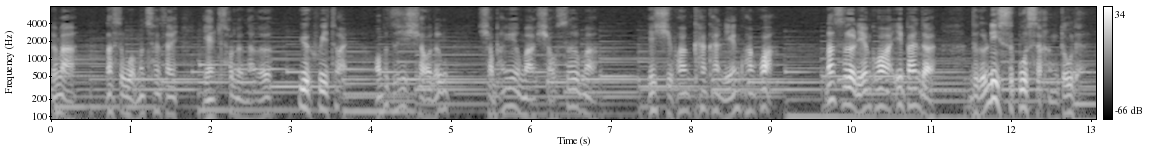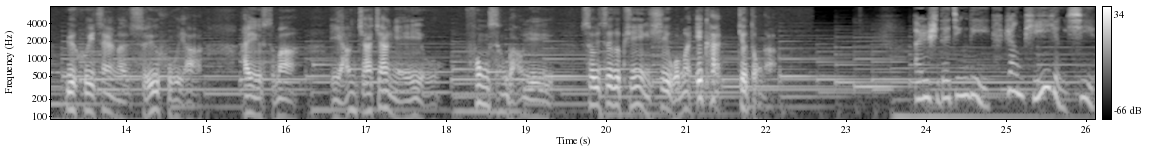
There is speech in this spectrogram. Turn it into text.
对吧？那是我们村上演出的那个岳飞传，我们这些小人、小朋友嘛，小时候嘛，也喜欢看看连环画。那时候连环画一般的这个历史故事很多的，岳飞传啊，水浒呀，还有什么杨家将也有。《封神榜》也有，所以这个皮影戏我们一看就懂了。儿时的经历让皮影戏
